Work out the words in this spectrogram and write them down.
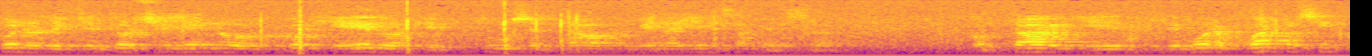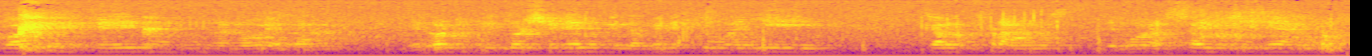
Bueno, el escritor chileno Jorge Edward, que estuvo sentado también ahí en esa mesa, contaba que demora cuatro o cinco años en escribir novela. El otro escritor chileno que también estuvo allí, Carlos Franz, demora seis o siete años.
